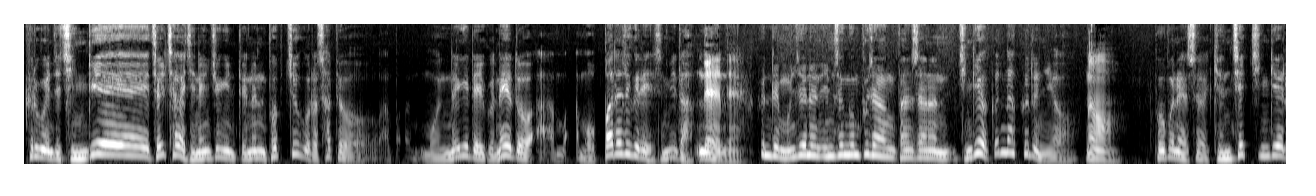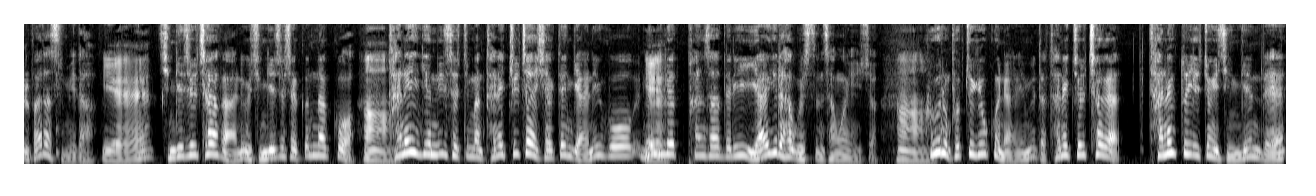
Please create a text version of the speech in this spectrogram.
그리고 이제 징계 절차가 진행 중인 때는 법적으로 사표 못 내게 되고 내도 아, 못 받아주게 돼 있습니다. 네, 네. 근데 문제는 임성근 부장 판사는 징계가 끝났거든요. 어. 법원에서 견책 징계를 받았습니다. 예. 징계 절차가 아니고 징계 절차가 끝났고 어. 탄핵 의견은 있었지만 탄핵 절차가 시작된 게 아니고 예. 몇몇 판사들이 이야기를 하고 있었던 상황이죠. 아. 그거는 법적 요건이 아닙니다. 탄핵 절차가 탄핵도 일종의 징계인데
